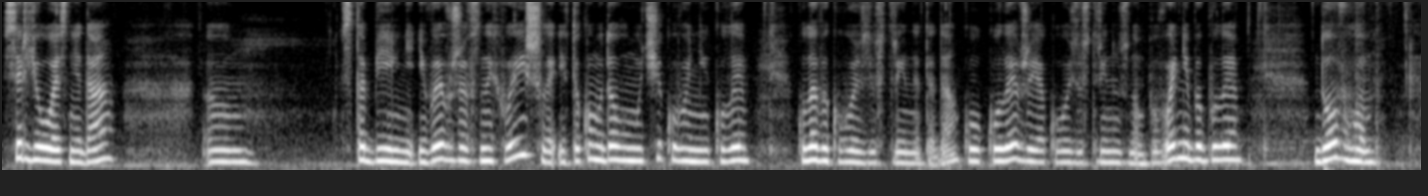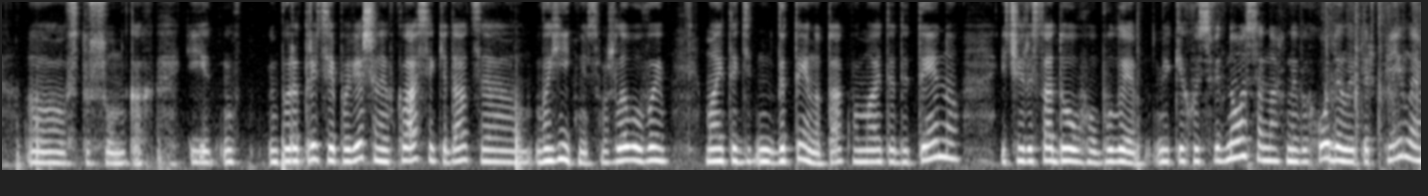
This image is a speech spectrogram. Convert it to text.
серйозні, да? ем, стабільні, і ви вже з них вийшли, і в такому довгому очікуванні, коли, коли ви когось зустрінете, да? Коли вже я когось зустріну знову. Бо ви ніби були довго е, в стосунках. І в імператриці повішений в класіки, да, це вагітність. Можливо, ви маєте дитину, так? Ви маєте дитину, і через це довго були в якихось відносинах, не виходили, терпіли.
